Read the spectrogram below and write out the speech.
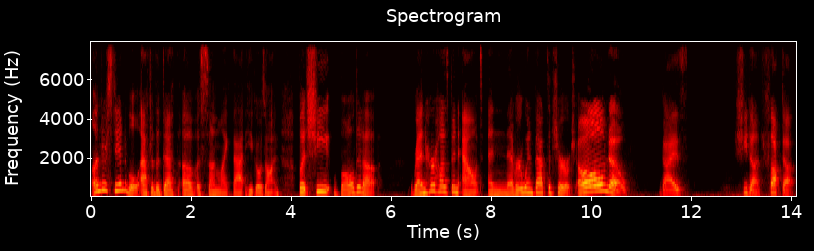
understandable after the death of a son like that, he goes on. But she balled it up, ran her husband out, and never went back to church. Oh no, guys, she done fucked up.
